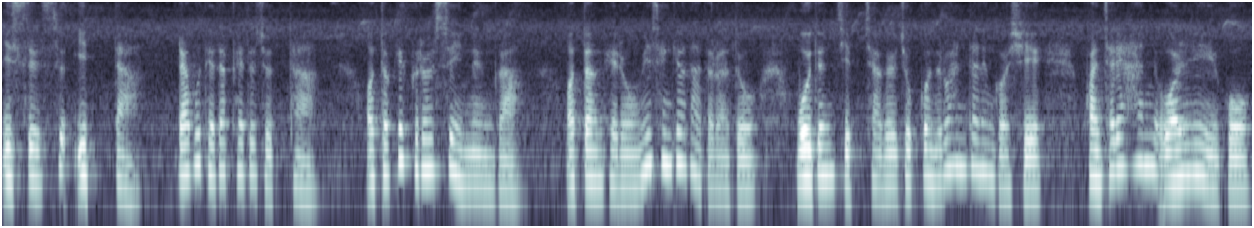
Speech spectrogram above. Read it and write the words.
있을 수 있다 라고 대답해도 좋다. 어떻게 그럴 수 있는가? 어떤 괴로움이 생겨나더라도 모든 집착을 조건으로 한다는 것이 관찰의 한 원리이고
